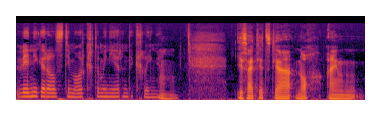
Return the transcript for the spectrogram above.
weniger als die marktdominierenden Klingen. Mhm. Ihr seid jetzt ja noch ein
